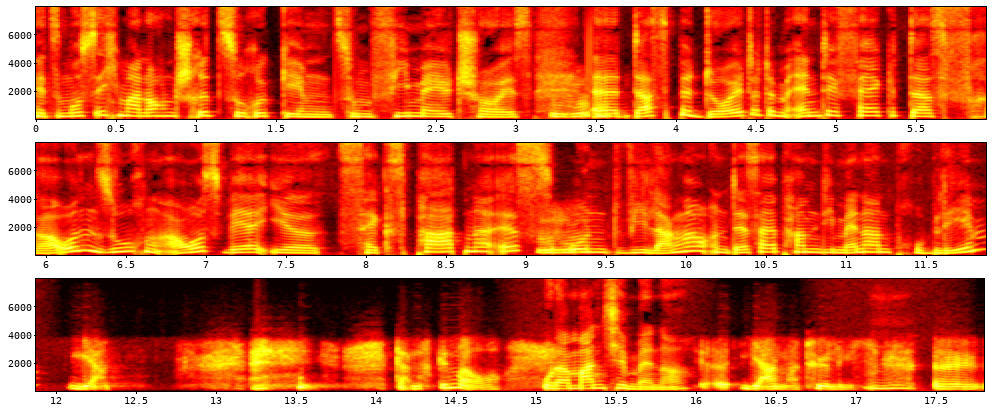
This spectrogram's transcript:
Jetzt muss ich mal noch einen Schritt zurückgehen zum Female Choice. Mhm. Äh, das bedeutet im Endeffekt, dass Frauen suchen aus, wer ihr Sexpartner ist mhm. und wie lange und deshalb haben die Männer ein Problem? Ja. Ganz genau. Oder manche Männer? Äh, ja, natürlich. Mhm. Äh,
